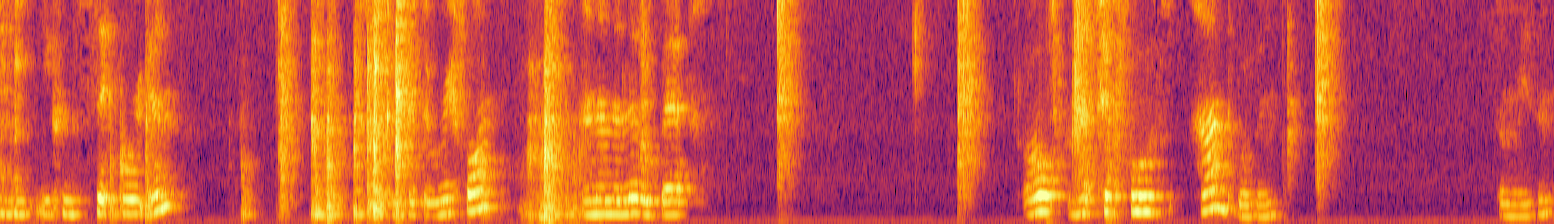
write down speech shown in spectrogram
mm-hmm. you can sit Groot in. You can put the roof on. And then a little bit. Oh, that took Thor's hand with him. some reason.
